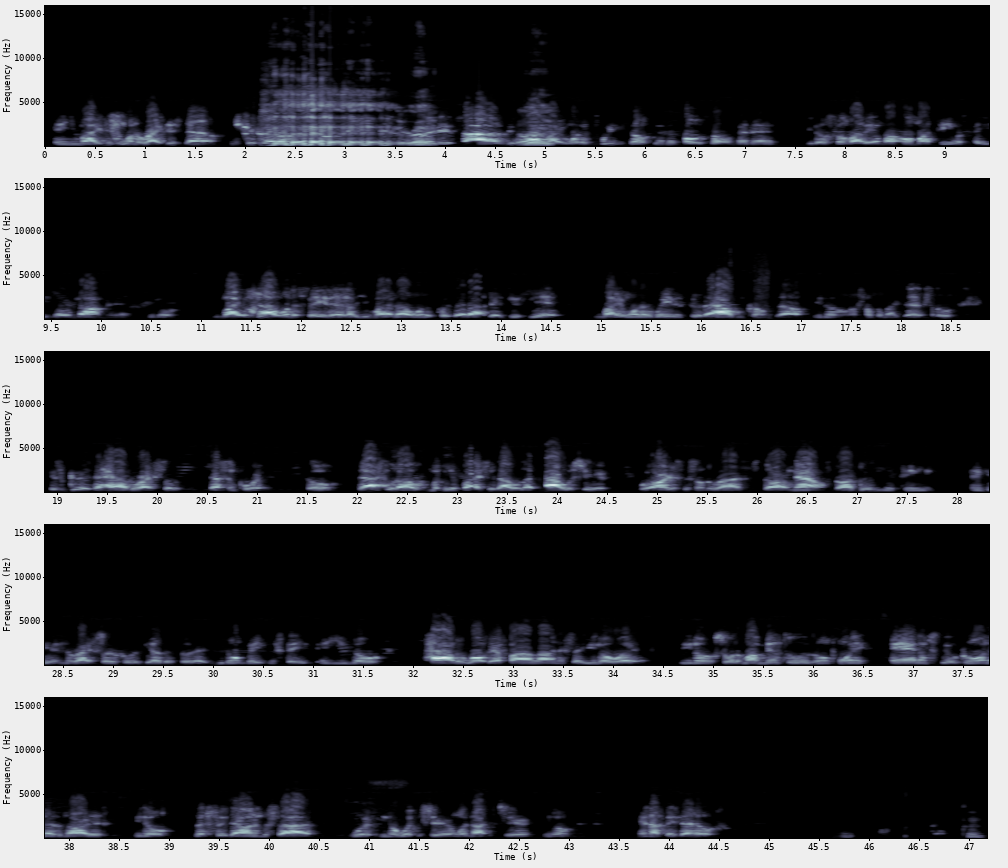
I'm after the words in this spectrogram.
and you might just want to write this down. right. Times, you know, right. I might want to tweet something and post something, and then you know somebody on my on my team will say, you know, nah, man, you know, you might not want to say that, or you might not want to put that out there just yet. you might want to wait until the album comes out, you know, or something like that. So it's good to have the right circle. That's important. So that's what I would, the advice that I would like I would share with artists that's on the rise. Start now. Start building your team and getting the right circle together so that you don't make mistakes and you know how to walk that fine line and say, you know what, you know, sort of my mental is on point and I'm still growing as an artist. You know, let's sit down and decide what you know what to share and what not to share. You know, and I think that helps. Okay.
